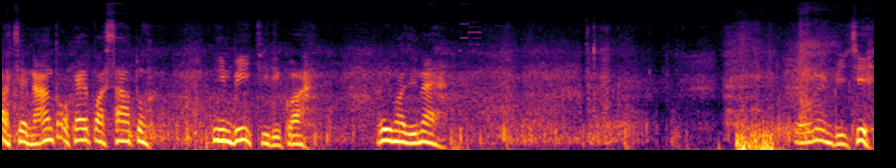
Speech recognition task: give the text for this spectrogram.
ah c'è un altro che è passato in bici di qua prima di me. E uno in bici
